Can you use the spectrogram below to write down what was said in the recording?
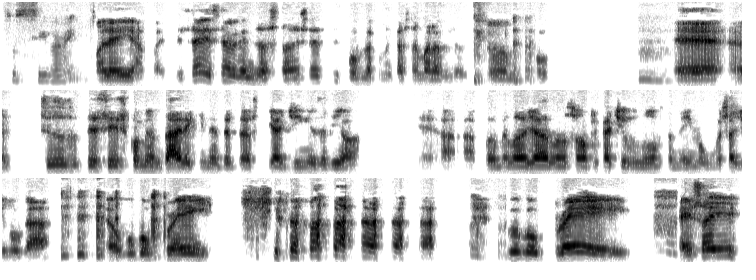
sucessivamente. Olha aí, rapaz. Isso é, isso é organização, isso é, esse povo da comunicação é maravilhoso. Eu amo esse povo. É, é, preciso tecer esse comentário aqui, né, das piadinhas ali, ó. É, a, a, Pamela já lançou um aplicativo novo também, vamos começar a divulgar. É o Google Play. Google Play. É isso aí.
